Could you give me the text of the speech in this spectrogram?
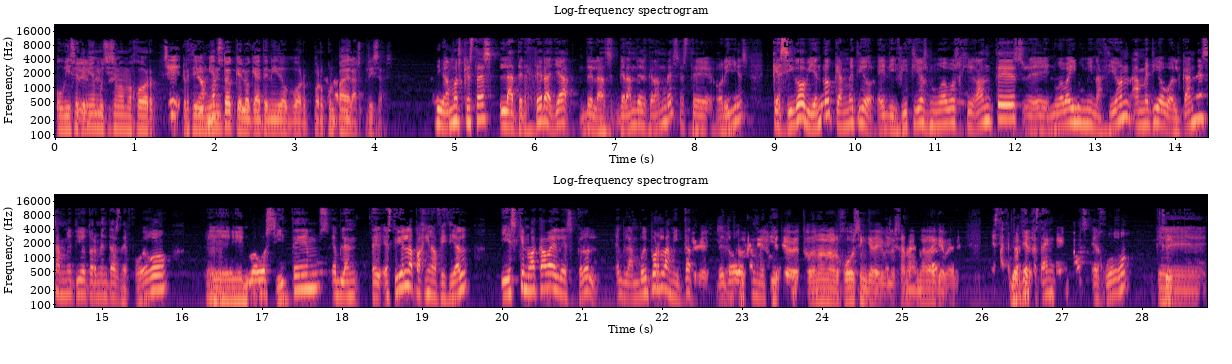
hubiese Sí, tenido sí. muchísimo mejor Sí, recibimiento que lo que ha tenido por, por culpa de las prisas. Digamos que esta es la tercera ya de las grandes, grandes, este Origins, que sigo viendo que han metido edificios nuevos gigantes, eh, nueva iluminación, han metido volcanes, han metido tormentas de fuego, eh, nuevos ítems. En plan, estoy en la página oficial y es que no acaba el scroll. En plan, voy por la mitad de todo lo que han metido. de todo. No, no, el juego es increíble, o sea, nada, nada que ver. Está- por cierto, está en Game Pass el juego. Que,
